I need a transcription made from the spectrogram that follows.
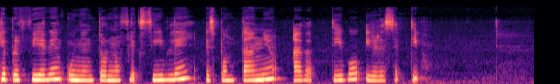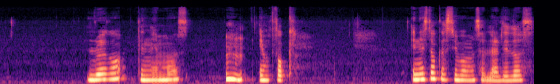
que prefieren un entorno flexible, espontáneo, adaptivo y receptivo. Luego tenemos enfoque. En esta ocasión vamos a hablar de dos.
